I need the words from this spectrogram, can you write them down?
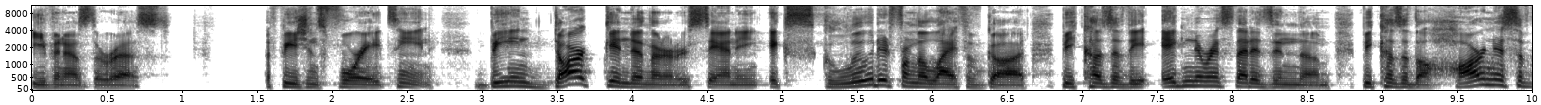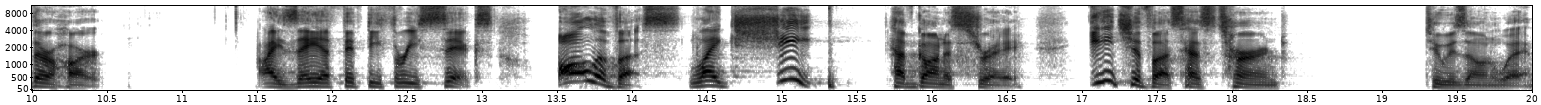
even as the rest. Ephesians 4:18, being darkened in their understanding, excluded from the life of God because of the ignorance that is in them, because of the hardness of their heart. Isaiah 53:6, all of us, like sheep, have gone astray. Each of us has turned to his own way.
